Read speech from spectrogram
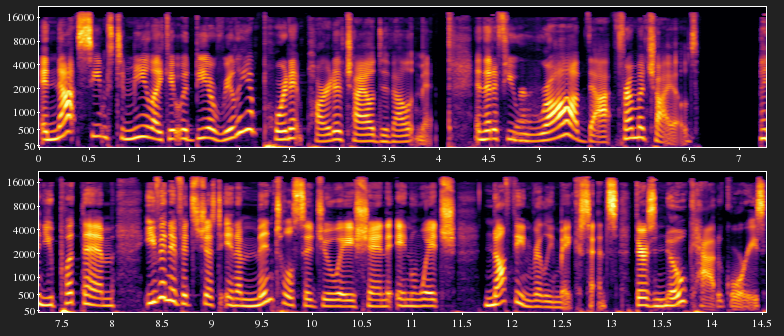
And that seems to me like it would be a really important part of child development. And that if you yeah. rob that from a child and you put them, even if it's just in a mental situation in which nothing really makes sense, there's no categories.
